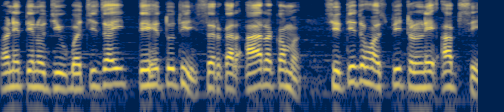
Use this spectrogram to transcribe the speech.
અને તેનો જીવ બચી જાય તે હેતુથી સરકાર આ રકમ ક્ષિતિજ હોસ્પિટલને આપશે.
